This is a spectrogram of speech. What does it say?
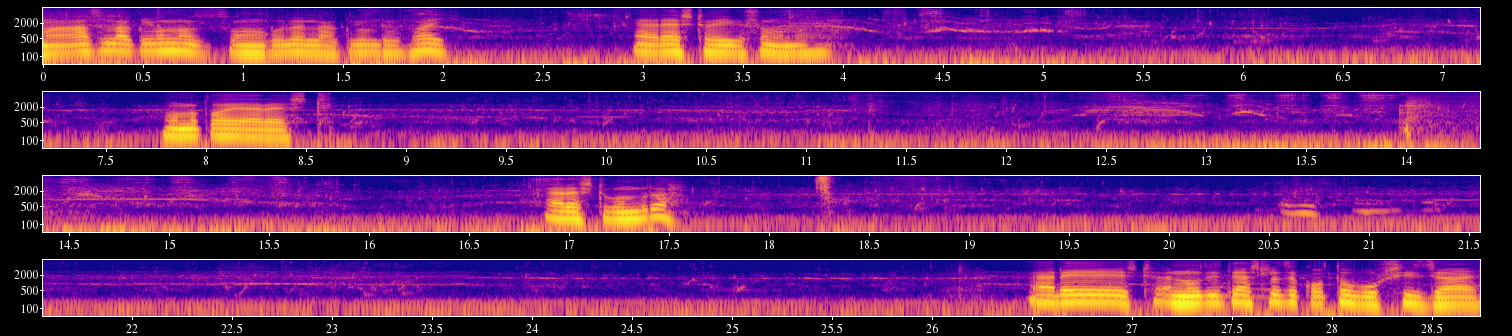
মাছ লাগল না, জঙ্গলে লাগল রে ভাই। অ্যারেস্ট হয়ে গেছে মনে হয়। মনে তো হয় অ্যারেস্ট অ্যারেস্ট বন্ধুরা? অ্যারেস্ট নদীতে আসলে যে কত বসি যায়।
